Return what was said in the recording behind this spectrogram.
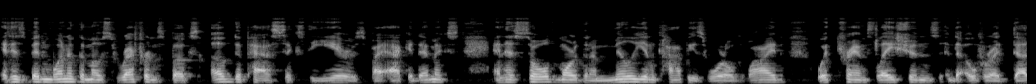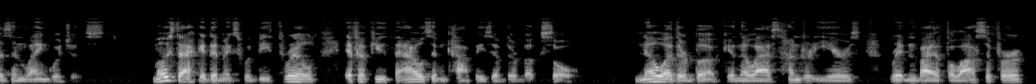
It has been one of the most referenced books of the past 60 years by academics and has sold more than a million copies worldwide with translations into over a dozen languages. Most academics would be thrilled if a few thousand copies of their book sold. No other book in the last hundred years written by a philosopher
